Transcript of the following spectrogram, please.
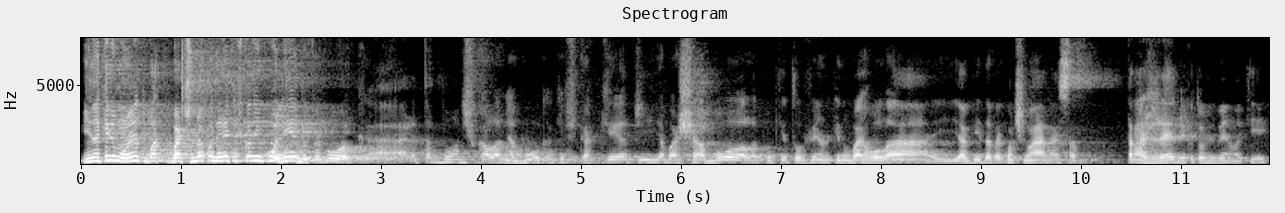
E naquele momento, Bartimeu poderia ter ficado encolhido. Falei, cara, tá bom, deixa eu calar minha boca aqui, ficar quieto e abaixar a bola, porque estou vendo que não vai rolar e a vida vai continuar nessa tragédia que eu estou vivendo aqui.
